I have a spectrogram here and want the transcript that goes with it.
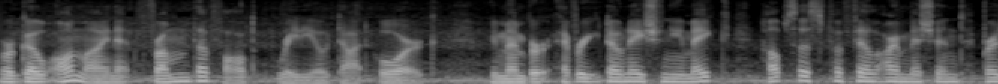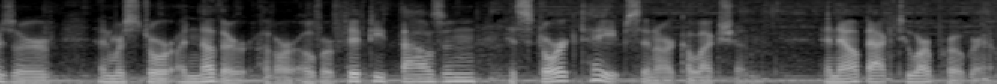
or go online at fromthevaultradio.org. Remember, every donation you make helps us fulfill our mission to preserve and restore another of our over 50,000 historic tapes in our collection. And now back to our program.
